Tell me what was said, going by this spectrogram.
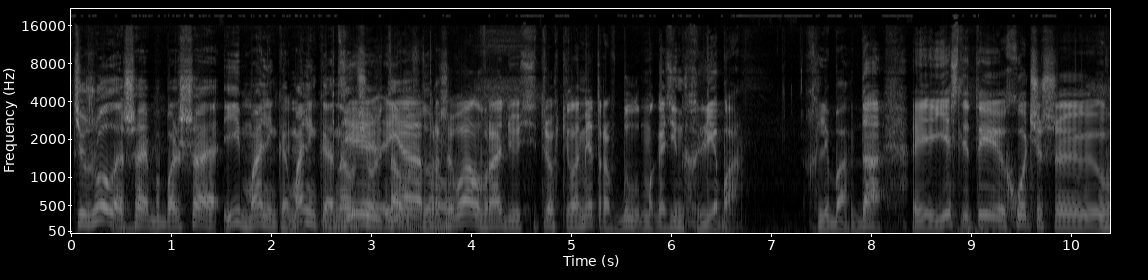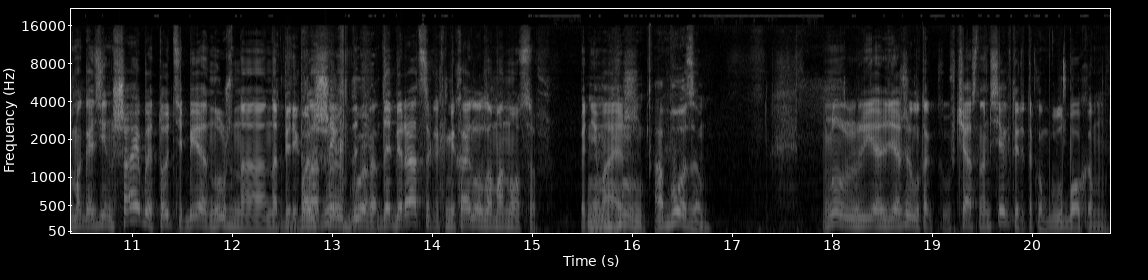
Тяжелая шайба, большая и маленькая. Маленькая, Где она еще летала я здорово. проживал, в радиусе трех километров был магазин хлеба. Хлеба. Да. Если ты хочешь э, в магазин шайбы, то тебе нужно на перекладных добираться, как Михаил Ломоносов. Понимаешь? Угу. Обозом. Ну, я, я жил так в частном секторе, таком глубоком.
